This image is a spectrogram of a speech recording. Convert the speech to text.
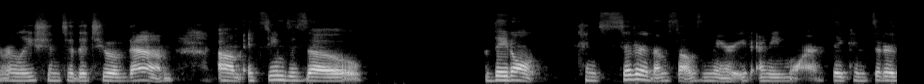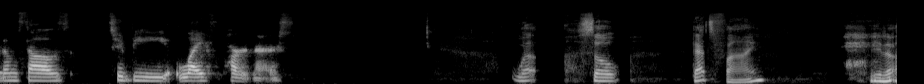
relation to the two of them, um, it seems as though they don't consider themselves married anymore. They consider themselves to be life partners. Well, so that's fine. You know,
